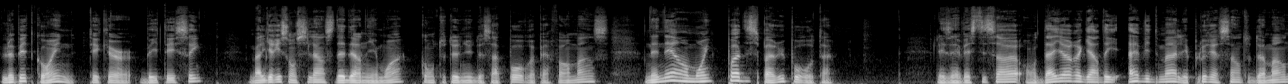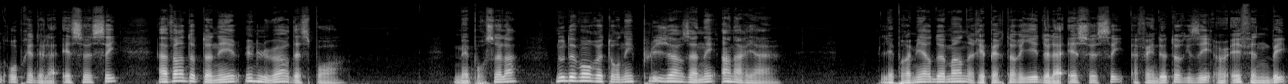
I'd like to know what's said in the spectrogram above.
Le Bitcoin, ticker BTC, malgré son silence des derniers mois, compte tenu de sa pauvre performance, n'est néanmoins pas disparu pour autant. Les investisseurs ont d'ailleurs regardé avidement les plus récentes demandes auprès de la SEC avant d'obtenir une lueur d'espoir. Mais pour cela, nous devons retourner plusieurs années en arrière. Les premières demandes répertoriées de la SEC afin d'autoriser un FNB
